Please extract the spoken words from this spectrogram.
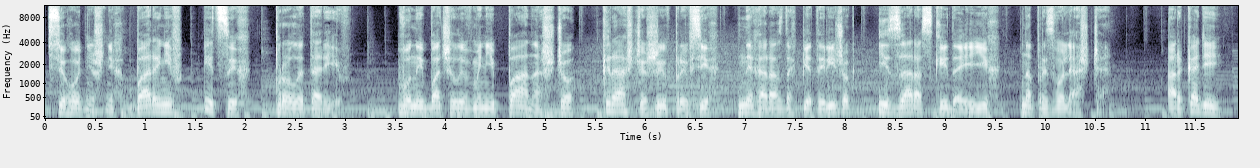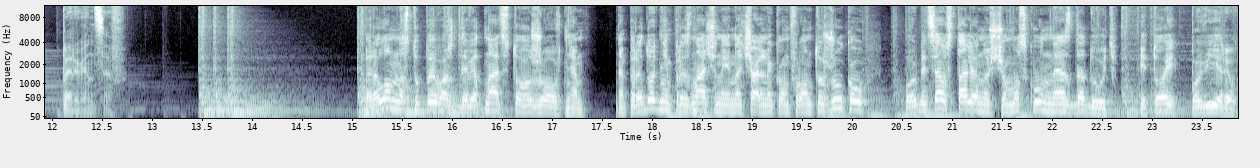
сьогоднішніх баринів і цих пролетарів. Вони бачили в мені пана, що краще жив при всіх негараздах п'ятирічок і зараз кидає їх на призволяще. Аркадій Первінцев. Перелом наступив аж 19 жовтня. Напередодні призначений начальником фронту Жуков пообіцяв Сталіну, що Москву не здадуть, і той повірив.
